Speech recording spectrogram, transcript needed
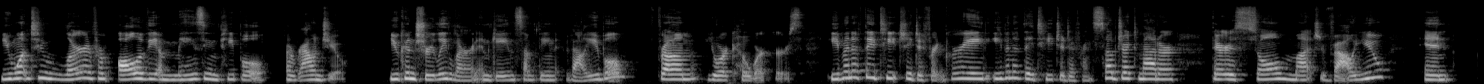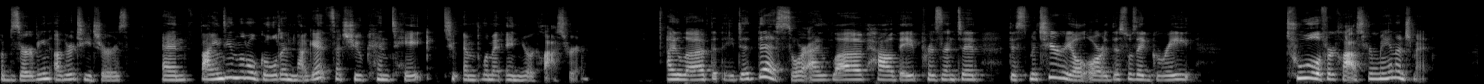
You want to learn from all of the amazing people around you. You can truly learn and gain something valuable from your coworkers. Even if they teach a different grade, even if they teach a different subject matter, there is so much value in observing other teachers and finding little golden nuggets that you can take to implement in your classroom. I love that they did this, or I love how they presented this material, or this was a great tool for classroom management.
